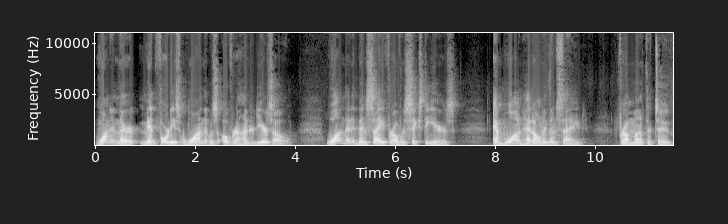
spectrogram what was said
One in their mid 40s, one that was over 100 years old. One that had been saved for over 60 years and one had only been saved for a month or two.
